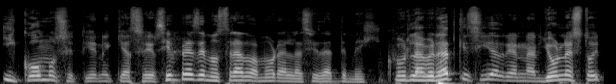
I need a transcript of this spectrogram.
y cómo se tiene que hacer. Siempre has demostrado amor a la Ciudad de México. Pues la verdad que sí, Adriana, yo la estoy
